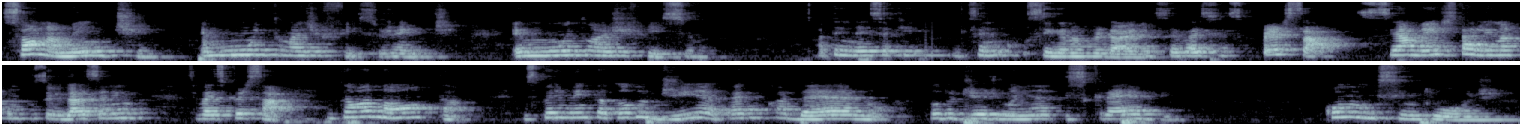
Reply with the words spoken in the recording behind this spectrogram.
só na mente, é muito mais difícil, gente. É muito mais difícil a tendência é que você não consiga, na verdade, você vai se dispersar. Se a mente está ali na compulsividade, você, nem, você vai dispersar. Então anota, experimenta todo dia, pega um caderno, todo dia de manhã, escreve. Como eu me sinto hoje?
